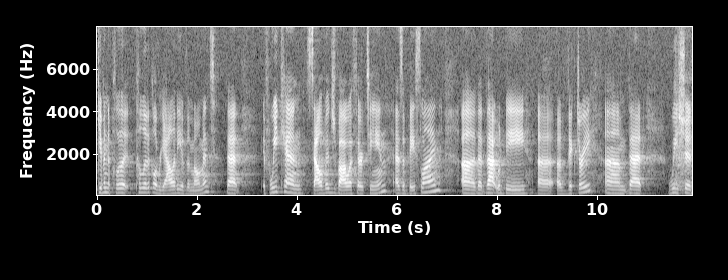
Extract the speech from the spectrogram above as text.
given the poli political reality of the moment, that if we can salvage VAWA 13 as a baseline, uh, that that would be a, a victory, um, that we should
